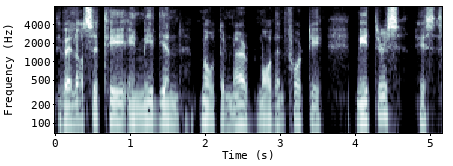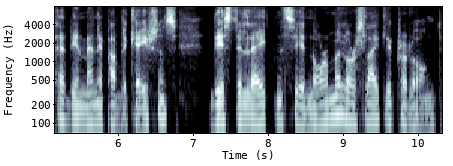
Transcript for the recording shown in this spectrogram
The velocity in median motor nerve more than 40 meters is said in many publications distal latency normal or slightly prolonged,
